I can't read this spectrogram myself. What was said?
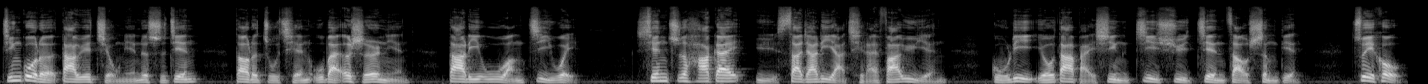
经过了大约九年的时间，到了主前五百二十二年，大利乌王继位，先知哈该与撒迦利亚起来发预言，鼓励犹大百姓继续建造圣殿。最后，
